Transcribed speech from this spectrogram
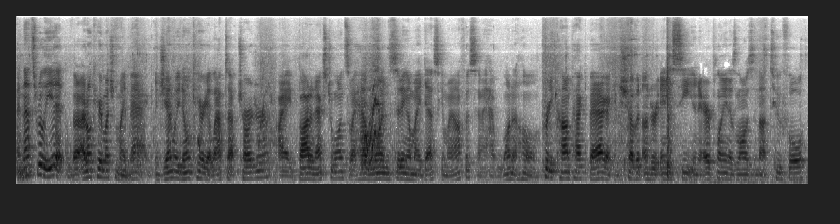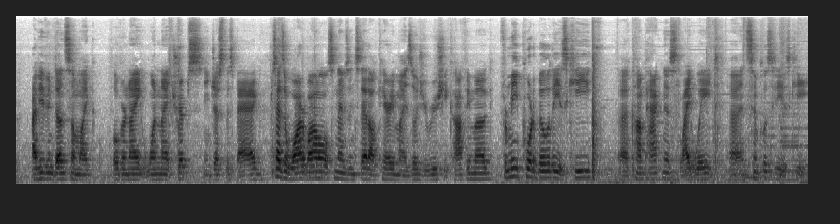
And that's really it. Uh, I don't carry much in my bag. I generally don't carry a laptop charger. I bought an extra one, so I have one sitting on my desk in my office, and I have one at home. Pretty compact bag. I can shove it under any seat in an airplane as long as it's not too full. I've even done some like overnight, one-night trips in just this bag. Besides a water bottle, sometimes instead I'll carry my Zojirushi coffee mug. For me, portability is key. Uh, compactness, lightweight, uh, and simplicity is key.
